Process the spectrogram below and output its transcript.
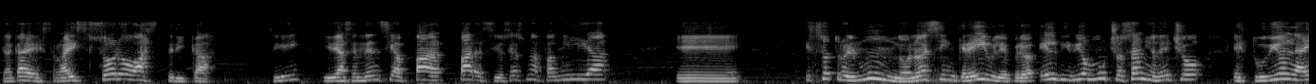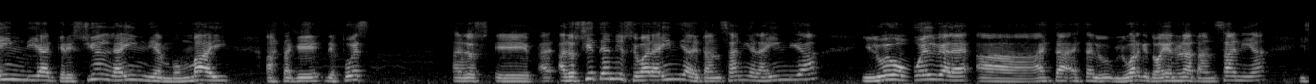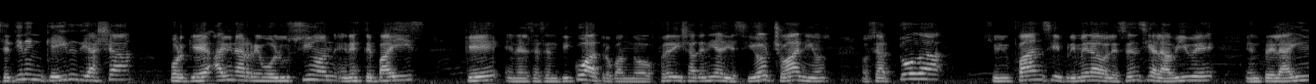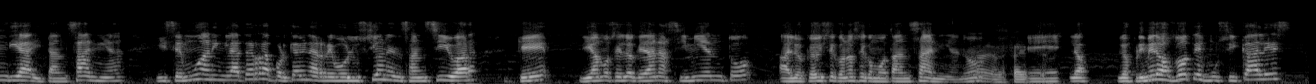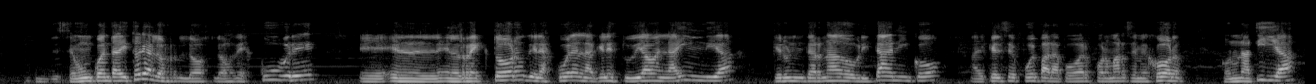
que acá es raíz zoroástrica, ¿sí? Y de ascendencia pa- parsi, o sea, es una familia... eh, es otro el mundo, ¿no? Es increíble, pero él vivió muchos años, de hecho, estudió en la India, creció en la India, en Bombay, hasta que después, a los, eh, a los siete años se va a la India, de Tanzania a la India, y luego vuelve a, la- a- a esta- a este lu- lugar que todavía no era Tanzania, y se tienen que ir de allá porque hay una revolución en este país que en el 64, cuando Freddy ya tenía 18 años, o sea, toda su infancia y primera adolescencia la vive entre la India y Tanzania, y se mudan a Inglaterra porque hay una revolución en Zanzíbar que, digamos, es lo que da nacimiento a lo que hoy se conoce como Tanzania, ¿no? Claro. Perfecto. Eh, los, los primeros dotes musicales, según cuenta la historia, los, los- los descubre eh, el, el rector de la escuela en la que él estudiaba en la India, que era un internado británico, al que él se fue para poder formarse mejor con una tía.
